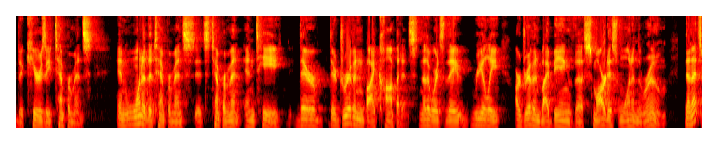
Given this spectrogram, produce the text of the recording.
the Keirsey temperaments. And one of the temperaments, it's temperament NT. They're they're driven by competence. In other words, they really are driven by being the smartest one in the room. Now that's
